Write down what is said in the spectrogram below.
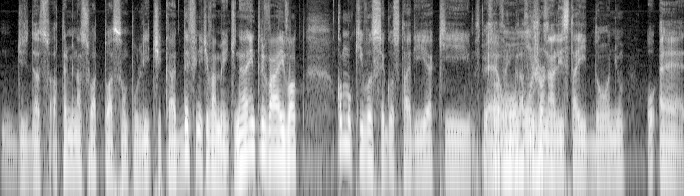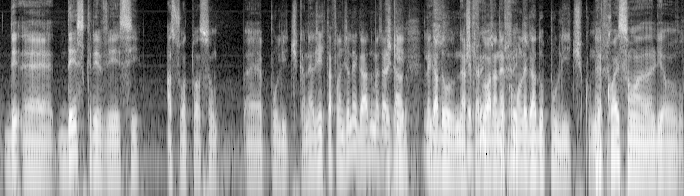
de da sua- terminar sua atuação política definitivamente, né? Entre vai e volta. Como que você gostaria que é, um, um jornalista idôneo é, de- é, descrevesse a sua atuação é, política, né? A gente está falando de legado, mas acho Legado. que legado, né, acho que Perfeito, agora, né, como perfeito. legado político, né? Quais são ali o-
